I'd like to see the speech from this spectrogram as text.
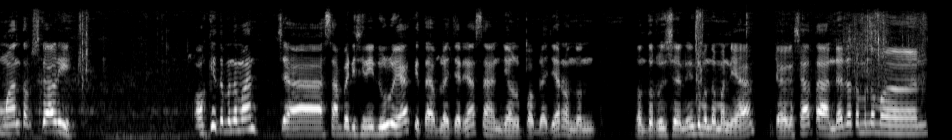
mantap sekali. Oke teman-teman, sampai di sini dulu ya kita belajarnya. Jangan lupa belajar nonton nonton terus ini teman-teman ya. Jaga kesehatan. Dadah teman-teman.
